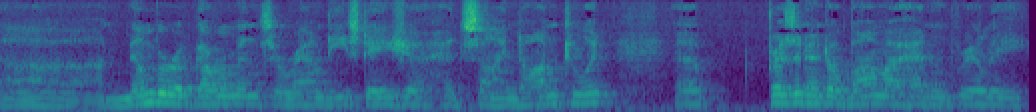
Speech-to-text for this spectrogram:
Uh, a number of governments around East Asia had signed on to it. Uh, President Obama hadn't really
